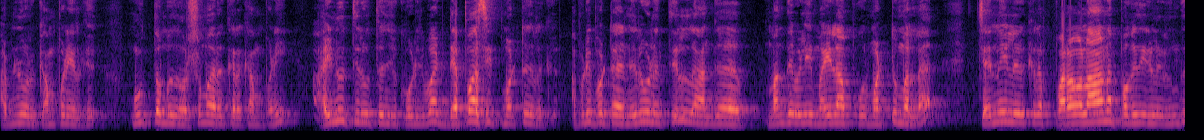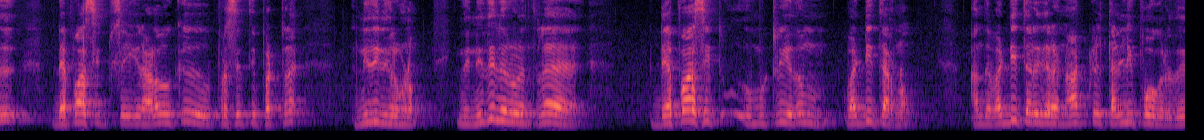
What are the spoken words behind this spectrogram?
அப்படின்னு ஒரு கம்பெனி இருக்குது நூற்றம்பது வருஷமாக இருக்கிற கம்பெனி ஐநூற்றி இருபத்தஞ்சு கோடி ரூபாய் டெபாசிட் மட்டும் இருக்குது அப்படிப்பட்ட நிறுவனத்தில் அங்கே மந்தவெளி மயிலாப்பூர் மட்டுமல்ல சென்னையில் இருக்கிற பரவலான பகுதிகளிலிருந்து டெபாசிட் செய்கிற அளவுக்கு பிரசித்தி பெற்ற நிதி நிறுவனம். இந்த நிதி நிறுவனத்தில் டெபாசிட் முற்றியதும் வட்டி தரணும். அந்த வட்டி தருகிற நாட்கள் தள்ளி போகிறது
